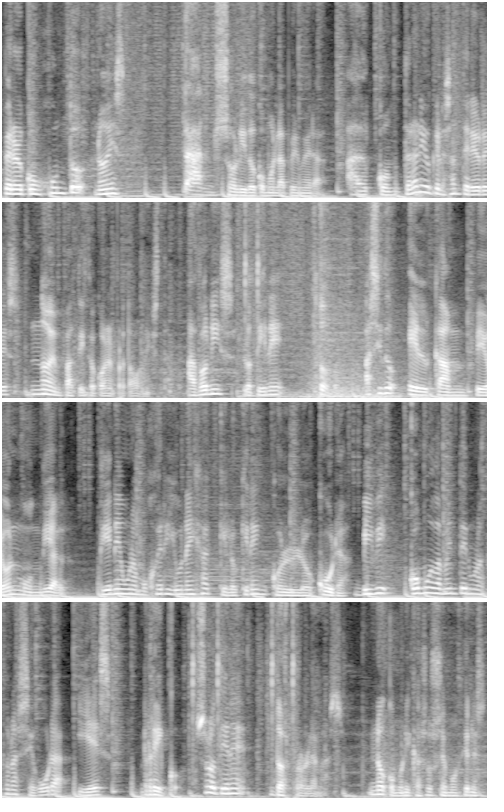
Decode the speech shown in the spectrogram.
pero el conjunto no es tan sólido como en la primera. Al contrario que las anteriores, no empatizo con el protagonista. Adonis lo tiene todo. Ha sido el campeón mundial. Tiene una mujer y una hija que lo quieren con locura. Vive cómodamente en una zona segura y es rico. Solo tiene dos problemas no comunica sus emociones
